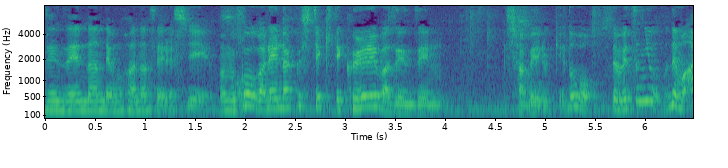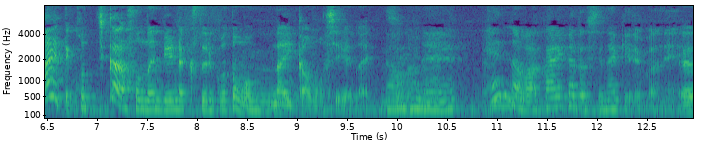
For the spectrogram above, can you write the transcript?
全然何でも話せるし向こうが連絡してきてくれれば全然喋るけどでも別にでもあえてこっちからそんなに連絡することもないかもしれない。なるほどそうだね。ね変な別れ方してなければうねうだ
